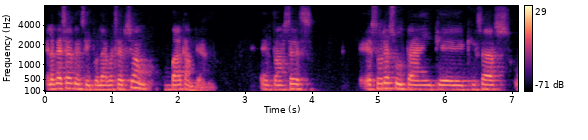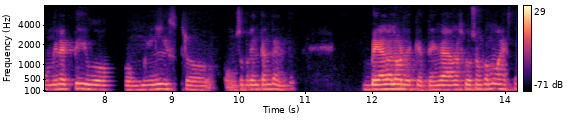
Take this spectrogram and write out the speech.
es lo que decía al principio, la percepción va cambiando. Entonces, eso resulta en que quizás un directivo un ministro o un superintendente vea el valor de que tenga una solución como esta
